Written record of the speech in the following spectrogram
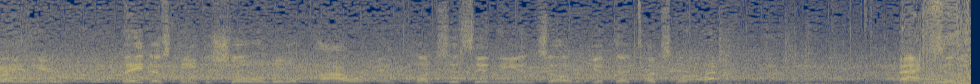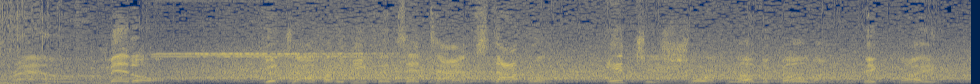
right here. They just need to show a little power and punch this in the end zone and get that touchdown. Back to the ground. Middle. Good job by the defense at times, stopping them inches short of the goal line. Big play.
